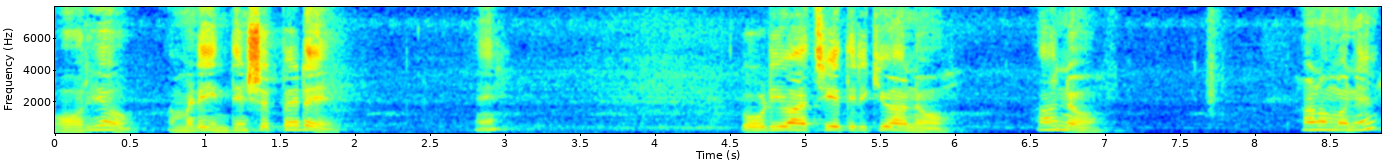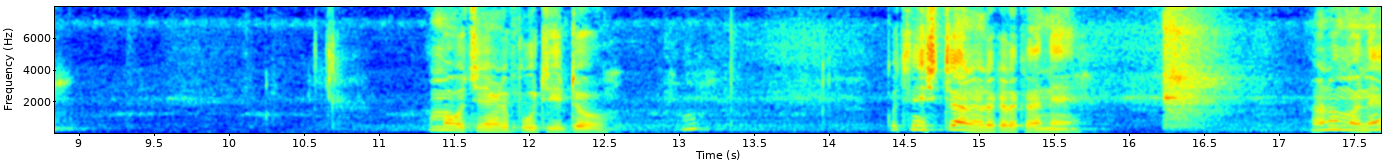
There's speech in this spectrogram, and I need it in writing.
ഓറിയോ? നമ്മുടെ ഇന്ത്യൻ ഷെപ്പേടെ? ഏ? ഓടി വാച്ചിയെ തിരിക്കുവാനോ ആനോ ആണോ മോനെ? അമ്മ കൊച്ചിനെ ഇവിടെ പൂറ്റിയിട്ടോ? കൊച്ചിന് ഇഷ്ടമാണോ ഇവിടെ കിടക്കാനേ? ആണോ മോനെ?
